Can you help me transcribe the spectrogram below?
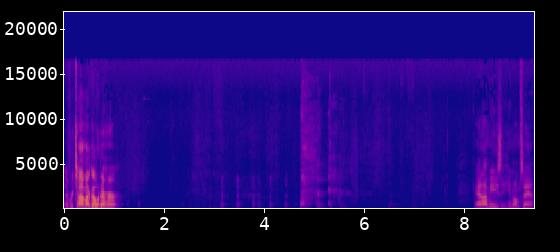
Every time I go to her. Man, I'm easy. You know what I'm saying?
